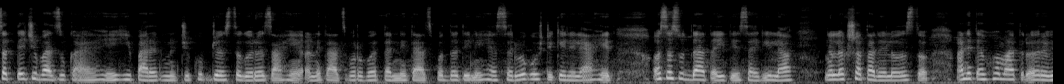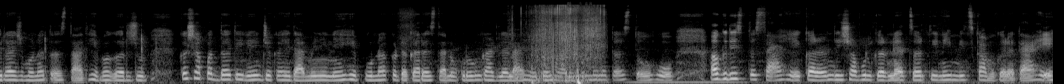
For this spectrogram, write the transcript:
सत्तेची बाजू काय आहे ही पारखण्याची खूप जास्त गरज आहे. आणि त्याचबरोबर त्यांनी त्याच पद्धतीने ह्या सर्व गोष्टी केलेल्या आहेत. असं सुद्धा आता इथे सायलीला लक्षात आलेलं असतं. आणि तेव्हा मात्र रविराज म्हणत असतात हे बघ अर्जुन कशा पद्धतीने जे काही दामिनीने हे हे पुन्हा कटकारस्थान उकरून काढलेलं आहे. तेव्हा मी म्हणत असतो हो अगदीच तसं आहे कारण दिशाभूल करण्याचं ती नेहमीच काम करत आहे.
